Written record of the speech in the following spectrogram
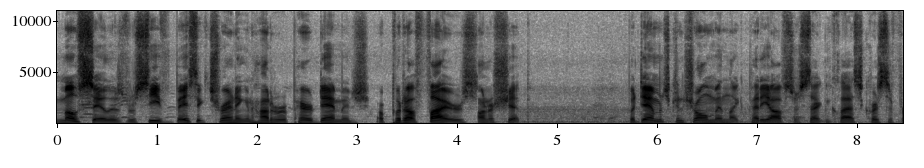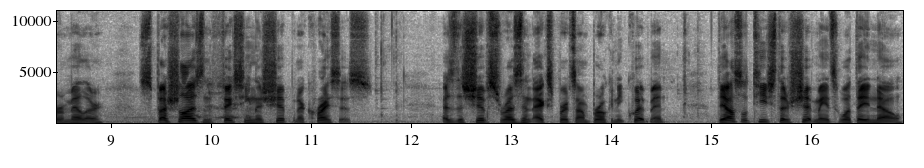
Most sailors receive basic training in how to repair damage or put out fires on a ship. But damage controlmen like Petty Officer Second Class Christopher Miller specialize in fixing the ship in a crisis. As the ship's resident experts on broken equipment, they also teach their shipmates what they know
